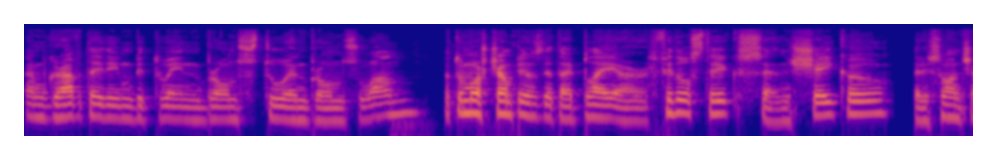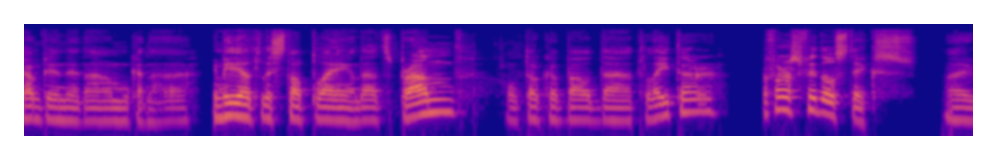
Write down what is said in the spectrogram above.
I'm gravitating between Bronze 2 and Bronze 1. The two most champions that I play are Fiddlesticks and Shaco. There is one champion that I'm gonna immediately stop playing and that's Brand. We'll talk about that later. First Fiddlesticks. My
